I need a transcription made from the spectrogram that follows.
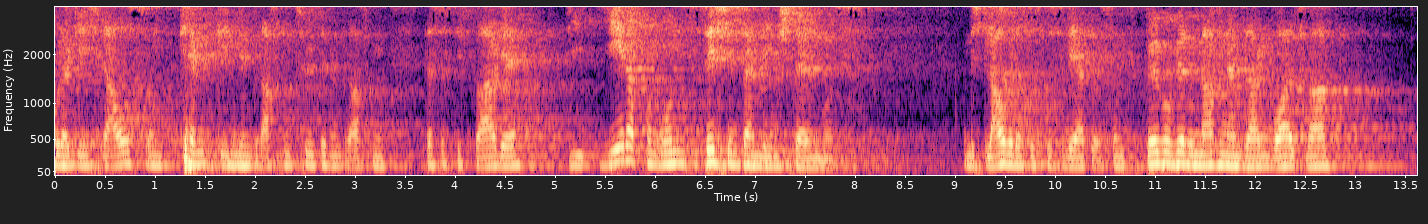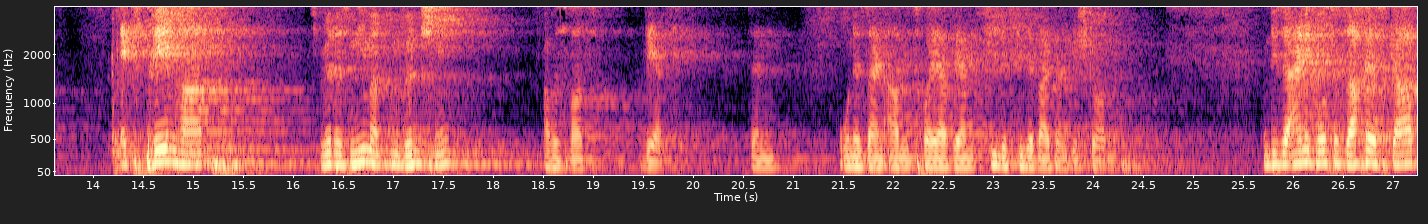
oder gehe ich raus und kämpfe gegen den Drachen, töte den Drachen. Das ist die Frage, die jeder von uns sich in seinem Leben stellen muss. Und ich glaube, dass es das wert ist. Und Bilbo wird im Nachhinein sagen, boah, es war extrem hart. Ich würde es niemandem wünschen, aber es war es wert. Denn ohne sein Abenteuer wären viele, viele weitere gestorben. Und diese eine große Sache, es gab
